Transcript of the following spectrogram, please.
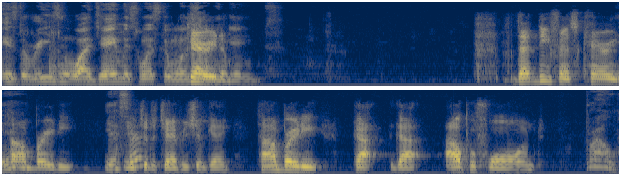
is the reason why Jameis Winston won Carried seven him. games. That defense carried Yeah. Tom Brady Yes, into the championship game. Tom Brady got got outperformed. Bro,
